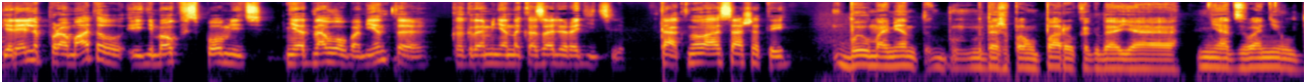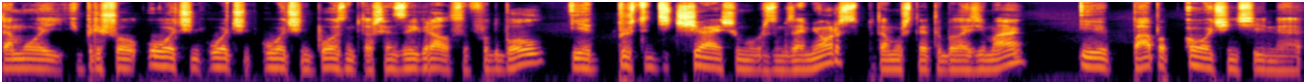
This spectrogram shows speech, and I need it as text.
Я реально проматывал и не мог вспомнить ни одного момента, когда меня наказали родители. Так, ну а Саша, ты? Был момент, даже, по-моему, пару, когда я не отзвонил домой и пришел очень-очень-очень поздно, потому что я заигрался в футбол. И я просто дичайшим образом замерз, потому что это была зима, и папа очень сильно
